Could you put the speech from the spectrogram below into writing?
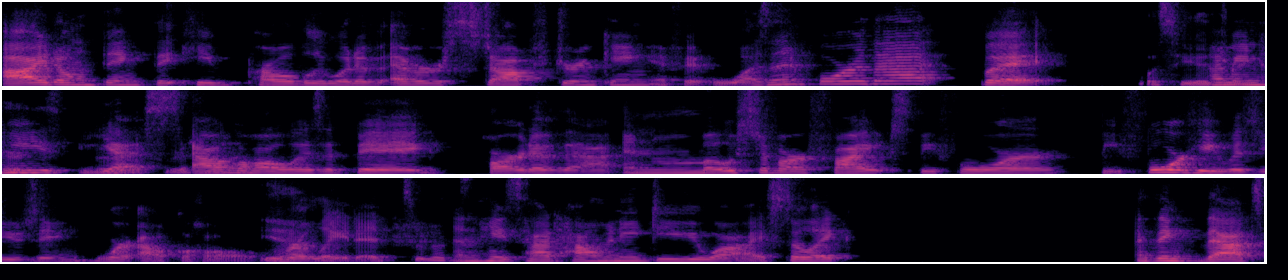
I don't think that he probably would have ever stopped drinking if it wasn't for that. But was he a I mean, he's yes, alcohol was a big part of that, and most of our fights before before he was using were alcohol Yeah. related. so And he's had how many DUI? So like, I think that's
